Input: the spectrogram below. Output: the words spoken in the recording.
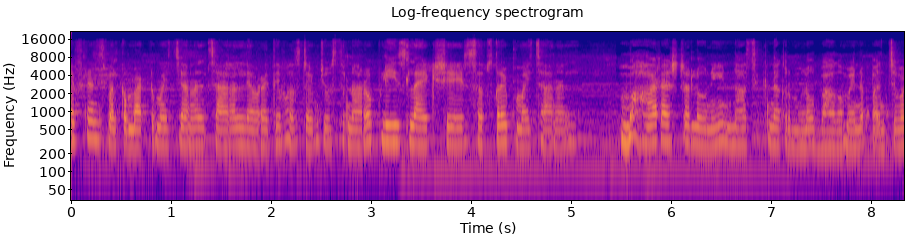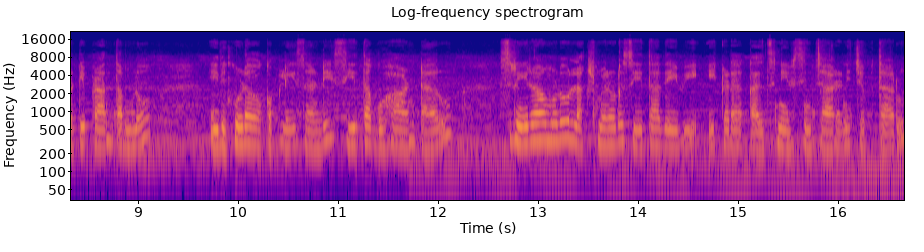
Hi friends welcome back to my channel. Channel ఎవరైతే ఫస్ట్ టైం చూస్తున్నారో please like share subscribe my channel. మహారాష్ట్రలోని నాసిక్ నగరంలో భాగమైన పంచవటి ప్రాంతంలో ఇది కూడా ఒక ప్లేస్ అండి. సీత గుహ అంటారు. శ్రీరాముడు లక్ష్మణుడు సీతాదేవి ఇక్కడ కలిసి నివసించారని చెప్తారు.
